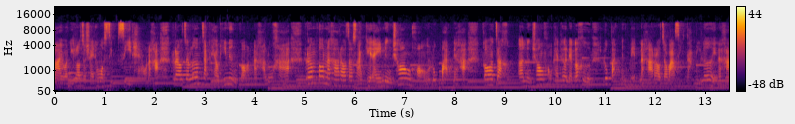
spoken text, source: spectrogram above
ลายวันนี้เราจะใช้ทั้งหมด 14 แถวนะคะ เราจะเริ่มจากแถวที่ 1 ก่อนนะคะ ลูกค้าเริ่มต้นนะคะ เราจะสังเกตไอ้หนึ่งช่องของลูกปัดเนี่ยค่ะก็จะหนึ่งช่องของแพทเทิร์นเนี่ยก็คือลูกปัด 1 เม็ดนะคะ เราจะวางสีตามนี้เลยนะคะ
